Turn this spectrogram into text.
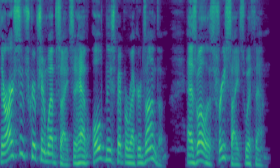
There are subscription websites that have old newspaper records on them, as well as free sites with them.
